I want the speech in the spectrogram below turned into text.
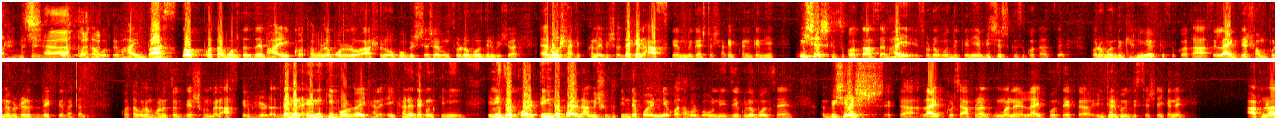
আচ্ছা। কথা বলতে ভাই বাস্তব কথা বলতে যে ভাই কথাগুলো বলল আসলে এবং ছোট বৌদির বিষয় এবং শাকিব খানের বিষয়। দেখেন আজকে মেগাস্টার শাকিব খানকে নিয়ে বিশেষ কিছু কথা আছে। ভাই ছোট বৌদিকে নিয়ে বিশেষ কিছু কথা আছে বড় বৌদিকে নিয়ে কিছু কথা আছে। লাইক দিয়ে সম্পূর্ণ ভিডিওটা দেখতে থাকেন কথাগুলো মনোযোগ দিয়ে শুনবেন আজকের ভিডিওটা। দেখেন ইনি কি বলব এখানে? এখানে দেখুন তিনি ইনি যে কয় তিনটা পয়েন্ট আমি শুধু তিনটা পয়েন্ট নিয়ে কথা বলব। উনি যেগুলো বলছে বিশেষ একটা লাইভ করছে। আপনার মানে লাইভ বলতে একটা ইন্টারভিউ দিচ্ছে সেখানে আপনারা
